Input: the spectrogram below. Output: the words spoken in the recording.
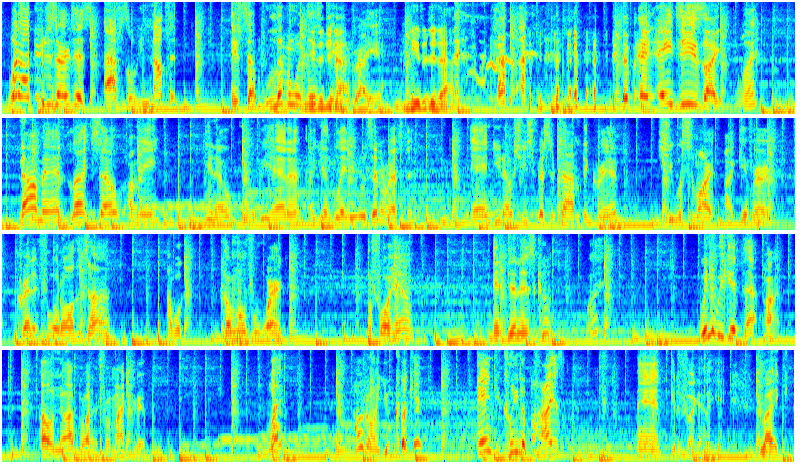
what I do deserve this? Absolutely nothing. Except living with this Neither I. dude right here. Neither did I. and AG is like, what? Nah, man. Like, so, I mean, you know, MoeB had a, a young lady who was interested. And, you know, she spent some time at the crib. She was smart. I give her credit for it all the time. I would come home from work before him and dinner is cooked. What? When did we get that pot? Oh, no, I brought it from my crib. What? Hold on, you cook it? And you clean up behind us? Man, get the fuck out of here. Like,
